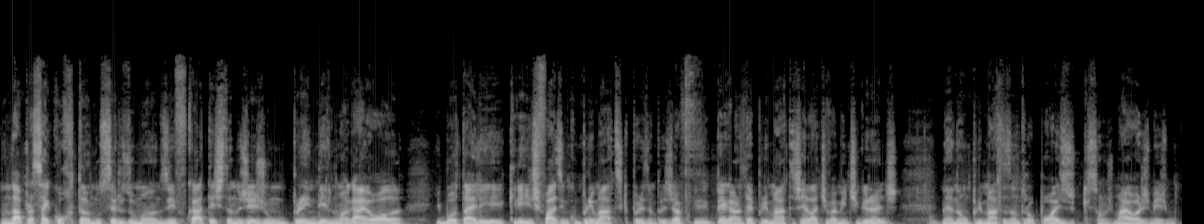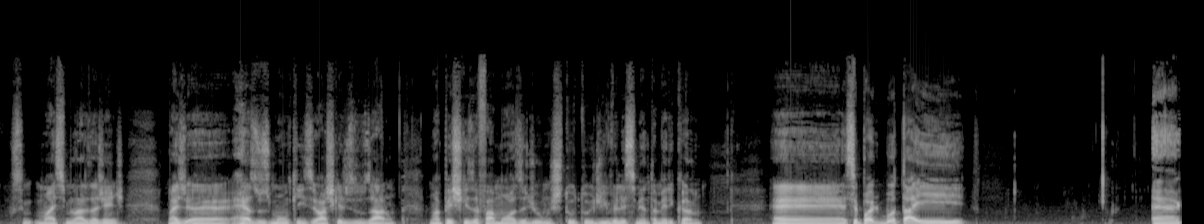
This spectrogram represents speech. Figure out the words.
não dá pra sair cortando os seres humanos e ficar testando jejum, prender ele numa gaiola e botar ele, que eles fazem com primatas, que, por exemplo, eles já pegaram até primatas relativamente grandes, né? não primatas antropóides, que são os maiores mesmo, mais similares a gente, mas é, monkeys, eu acho que eles usaram uma pesquisa famosa de um instituto de envelhecimento americano. É, você pode botar aí é,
